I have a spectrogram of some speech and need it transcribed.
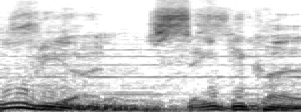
சூரியன் செய்திகள்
